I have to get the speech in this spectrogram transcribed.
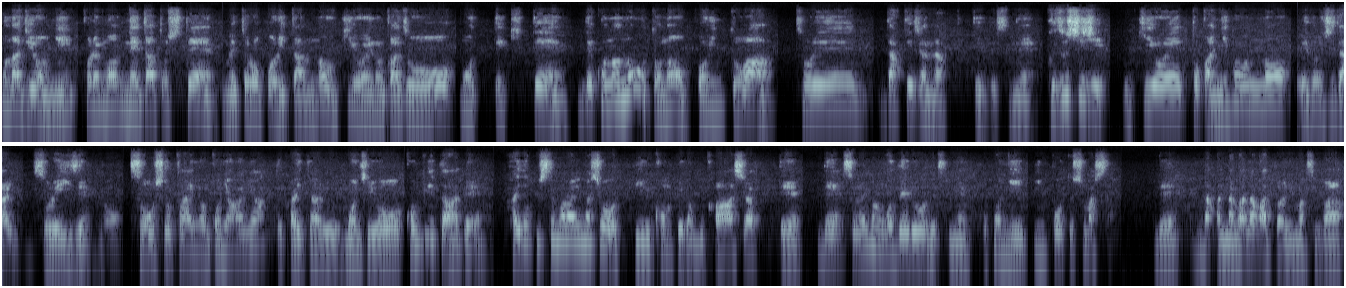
同じように、これもネタとしてメトロポリタンの浮世絵の画像を持ってきて、で、このノートのポイントは、それだけじゃなくてですね、崩し字、浮世絵とか日本の江戸時代、それ以前の草書体のゴニャゴニャって書いてある文字をコンピューターで解読してもらいましょうっていうコンペが昔あって、で、それのモデルをですね、ここにインポートしました。で、なんか長々とありますが、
